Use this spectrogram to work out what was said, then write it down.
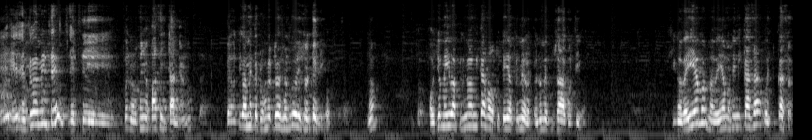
eh, eh, antiguamente, este, bueno, los años pasan y cambian, ¿no? Pero antiguamente, por ejemplo, tú eres el rudo y yo soy el técnico, ¿no? O yo me iba primero a mi casa o tú te ibas primero, pero no me cruzaba contigo. Si nos veíamos, nos veíamos en mi casa o en tu casa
